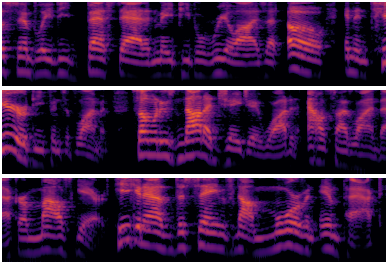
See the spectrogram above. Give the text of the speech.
is simply the best at and made people realize that, oh, an interior defensive lineman, someone who's not a JJ Watt, an outside linebacker, a Myles Garrett, he can have the same, if not more of an impact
